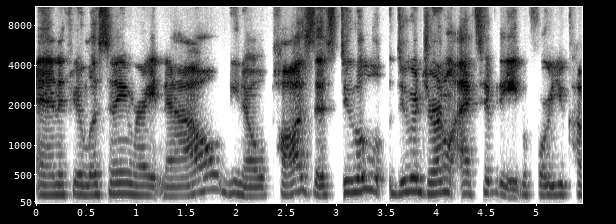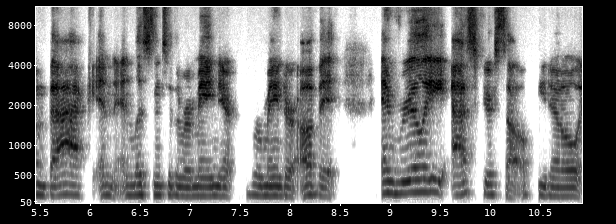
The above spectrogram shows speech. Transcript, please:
And if you're listening right now, you know, pause this, do a do a journal activity before you come back and, and listen to the remainder remainder of it. And really ask yourself, you know,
